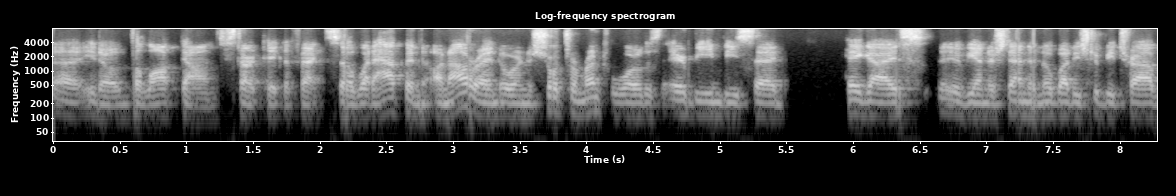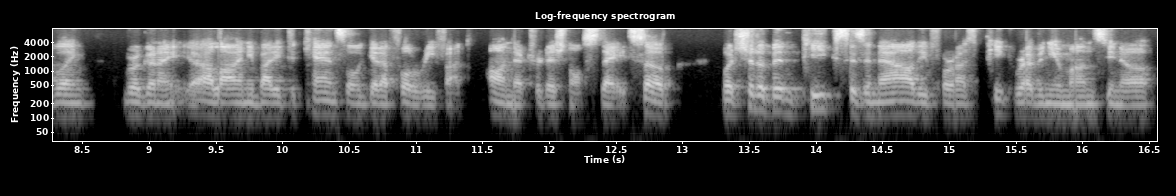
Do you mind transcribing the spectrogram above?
uh, you know, the lockdown start take effect. So, what happened on our end or in the short term rental world is Airbnb said, hey, guys, we understand that nobody should be traveling. We're going to allow anybody to cancel and get a full refund on their traditional stay. So, what should have been peak seasonality for us, peak revenue months, you know,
